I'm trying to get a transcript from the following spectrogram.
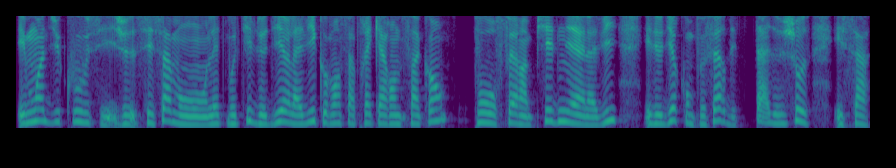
Et moi, du coup, c'est ça mon leitmotiv de dire la vie commence après 45 ans pour faire un pied de nez à la vie et de dire qu'on peut faire des tas de choses. Et ça,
